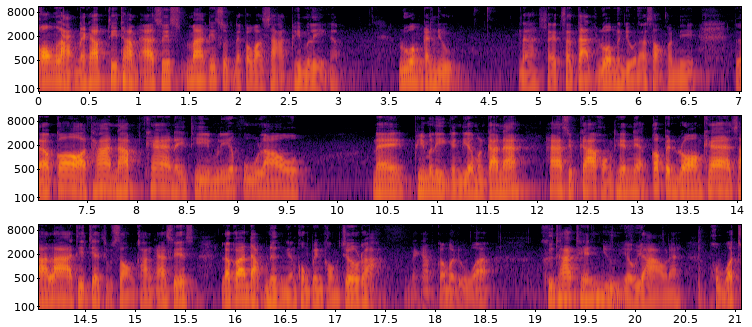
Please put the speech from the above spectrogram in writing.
กองหลังนะครับ ที่ทำแอสซิสมากที่สุดในประวัติศาสตร์พรีเมียร์ลีกครับ ร่วมกันอยู่นะใช้สแตัดร่วมกันอยู่นะสองคนนี้ แล้วก็ถ้านับแค่ในทีมลิเวอร์พูลเราในพรีเมียร์ลีกอย่างเดียวเหมือนกันนะ 59 ของเทนเนี่ยก็เป็นรองแค่ซาร่าที่ 72 ครั้งแอสซิสแล้วก็อันดับหนึ่งยังคงเป็นของเจอราร์ดนะครับก็มาดูว่าคือถ้าเทนอยู่ยาวๆนะผมว่าเท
